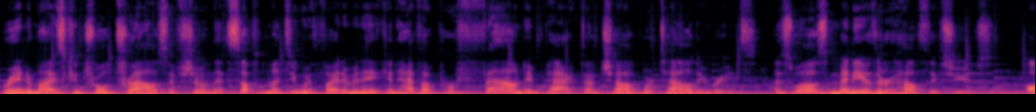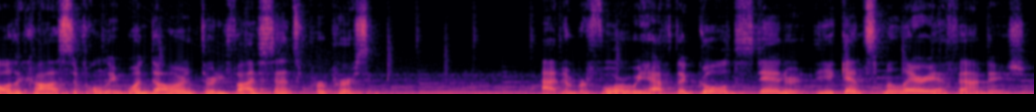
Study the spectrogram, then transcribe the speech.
Randomized controlled trials have shown that supplementing with vitamin A can have a profound impact on child mortality rates, as well as many other health issues, all at the cost of only $1.35 per person. At number 4, we have the gold standard, the Against Malaria Foundation.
